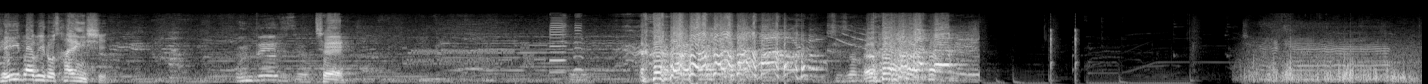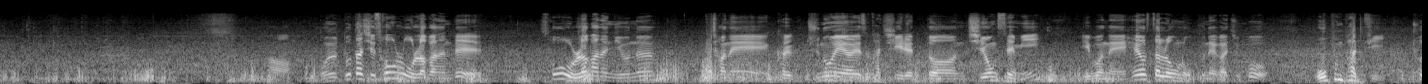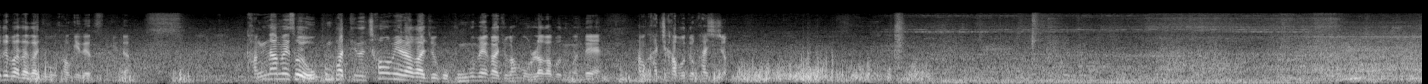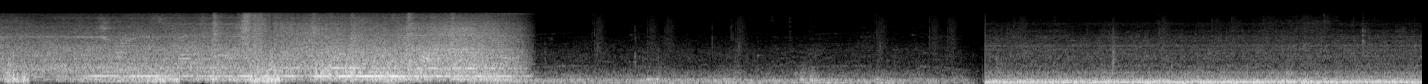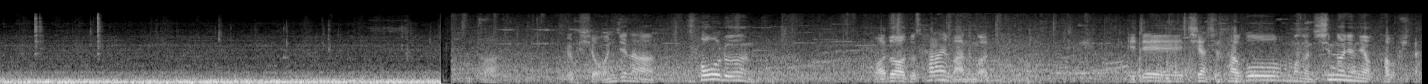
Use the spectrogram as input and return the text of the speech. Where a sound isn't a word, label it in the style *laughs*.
제이바비로 사행시 운도 해주세요. 제 *laughs* 죄송합니다. 어, 오늘 또다시 서울로 올라가는데 서울 올라가는 이유는 전에 그 준호헤어에서 같이 일했던 지용쌤이 이번에 헤어살롱을 오픈해가지고 오픈 파티 초대받아가지고 가게 되었습니다. 강남에서 오픈 파티는 처음이라 가지고 궁금해가지고 한번 올라가 보는 건데 한번 같이 가보도록 하시죠 와, 언제나 서울은 와도 와도 사람이 많은 것 같아요. 이제 지하철 타고 한번 신논현역 가봅시다.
